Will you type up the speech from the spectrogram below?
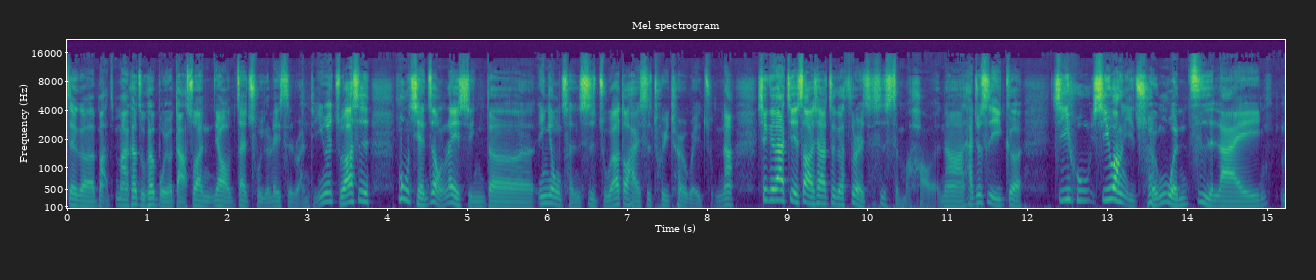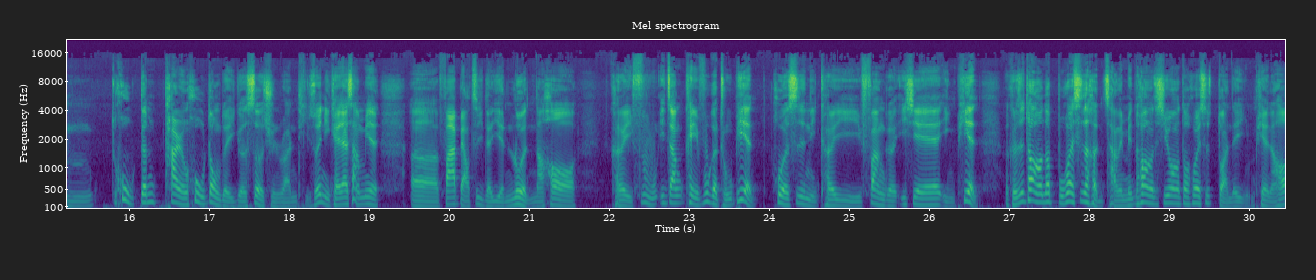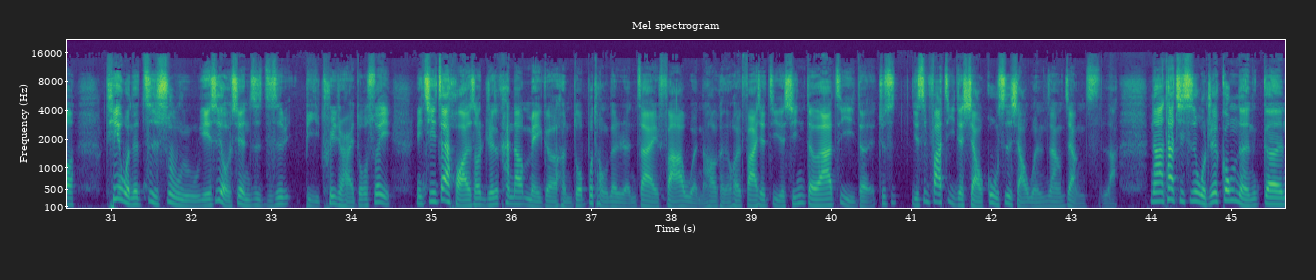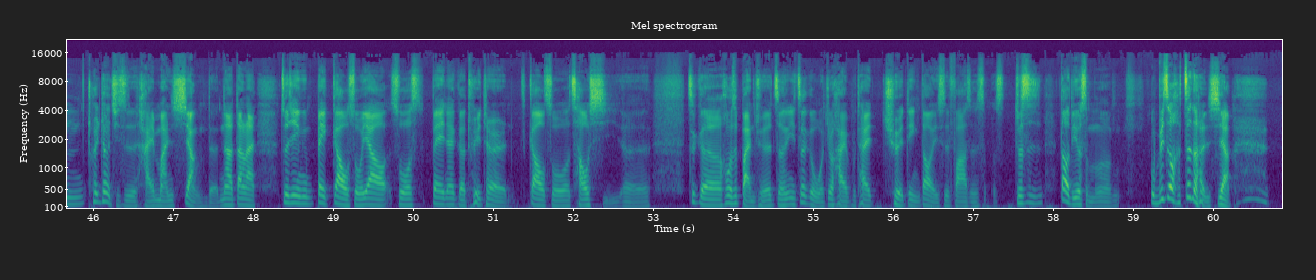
这个马马克·祖克伯有打算要再出一个类似软体，因为主要是目前这种类型的应用程式，主要都还是 Twitter 为主。那先给大家介绍一下这个 Threads 是什么好了。那它就是一个几乎希望以纯文字来嗯互跟他人互动的一个社群软体，所以你可以在上面呃发表自己的言论，然后可以附一张，可以附个图片。或者是你可以放个一些影片，可是通常都不会是很长，里面通常希望都会是短的影片，然后贴文的字数也是有限制，只是比 Twitter 还多，所以你其实，在滑的时候，你就是看到每个很多不同的人在发文，然后可能会发一些自己的心得啊，自己的就是也是发自己的小故事、小文章这样子啦。那它其实我觉得功能跟 Twitter 其实还蛮像的。那当然最近被告说要说被那个 Twitter 告说抄袭，呃，这个或是版权的争议，这个我就还不太确定到底是发发生什么事，就是到底有什么，我比如说真的很像，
